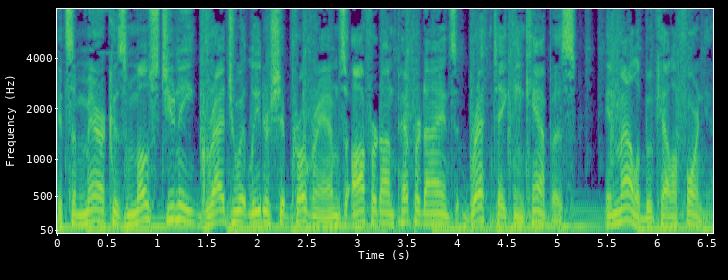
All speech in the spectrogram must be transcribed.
It's America's most unique graduate leadership programs offered on Pepperdine's breathtaking campus in Malibu, California.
